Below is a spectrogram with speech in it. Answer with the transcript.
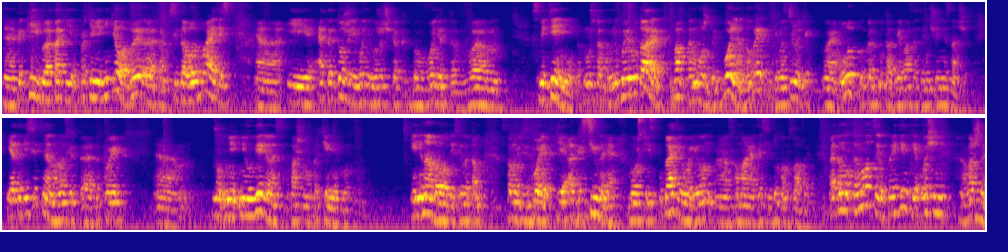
э, какие бы атаки противник не делал, вы там, всегда улыбаетесь, Э, и это тоже его немножечко как бы вводит в смятение, потому что любые удары, вам там может быть больно, но вы демонстрируете э, улыбку, как будто для вас это ничего не значит. И это действительно наносит э, такой, ну, неуверенность вашему противнику. Или наоборот, если вы там становитесь более такие агрессивные, можете испугать его, и он сломается, если духом слабый. Поэтому эмоции в поединке очень важны.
